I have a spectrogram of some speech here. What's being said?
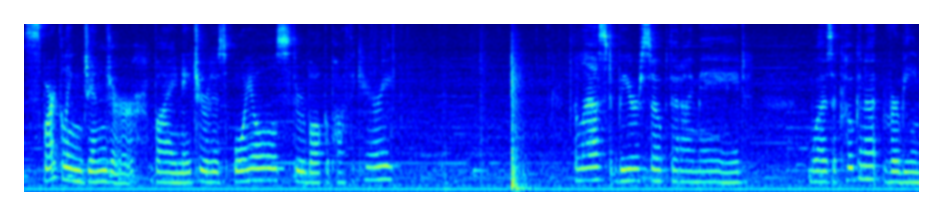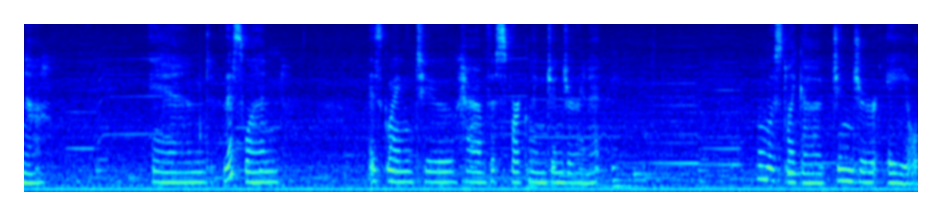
Sparkling Ginger by Nature's Oils through Bulk Apothecary. The last beer soap that I made was a coconut verbena. And this one is going to have the sparkling ginger in it. Almost like a ginger ale.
